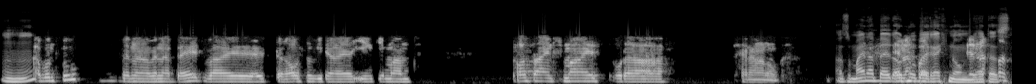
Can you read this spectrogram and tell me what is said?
Mhm. ab und zu, wenn er, wenn er bellt, weil draußen wieder irgendjemand Post einschmeißt oder keine Ahnung. Also meiner bellt auch nur bei Rechnungen, der, der das,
